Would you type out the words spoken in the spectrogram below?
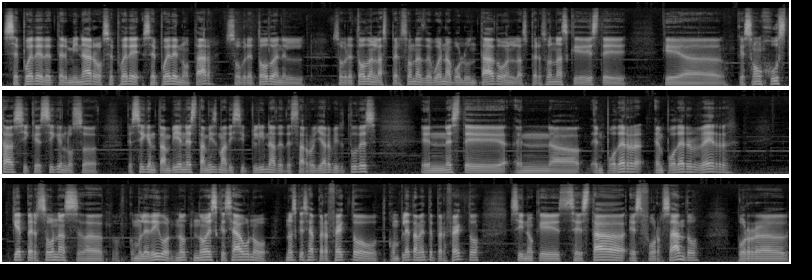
se puede determinar o se puede, se puede notar, sobre todo en el sobre todo en las personas de buena voluntad o en las personas que este que, uh, que son justas y que siguen los uh, que siguen también esta misma disciplina de desarrollar virtudes en este en, uh, en poder en poder ver qué personas como le digo no, no es que sea uno no es que sea perfecto completamente perfecto sino que se está esforzando por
